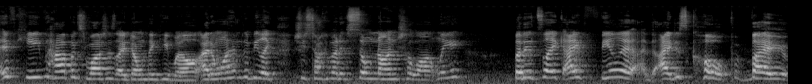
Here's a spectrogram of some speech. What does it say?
if he happens to watch this, I don't think he will. I don't want him to be like, she's talking about it so nonchalantly. But it's like, I feel it. I just cope by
